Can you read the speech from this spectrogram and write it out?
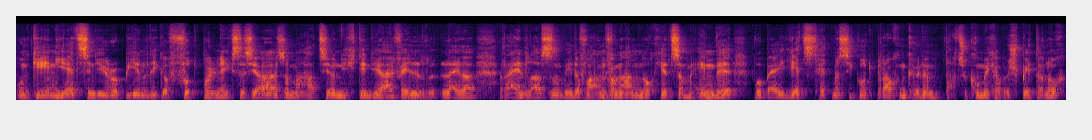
und gehen jetzt in die European League of Football nächstes Jahr. Also man hat sie ja nicht in die AFL leider reinlassen, weder von Anfang an noch jetzt am Ende, wobei jetzt hätte man sie gut brauchen können. Dazu komme ich aber später noch.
